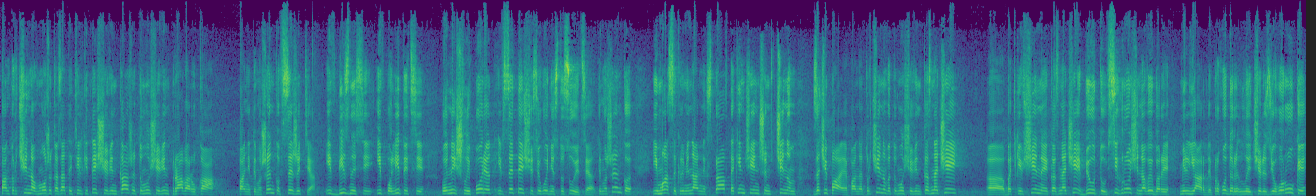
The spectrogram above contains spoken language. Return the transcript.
пан Турчинов може казати тільки те, що він каже, тому що він права рука пані Тимошенко все життя і в бізнесі, і в політиці. Вони йшли поряд, і все те, що сьогодні стосується Тимошенко і маси кримінальних справ, таким чи іншим чином зачіпає пана Турчинова, тому що він казначей е, батьківщини, казначей бюту, всі гроші на вибори мільярди проходили через його руки.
